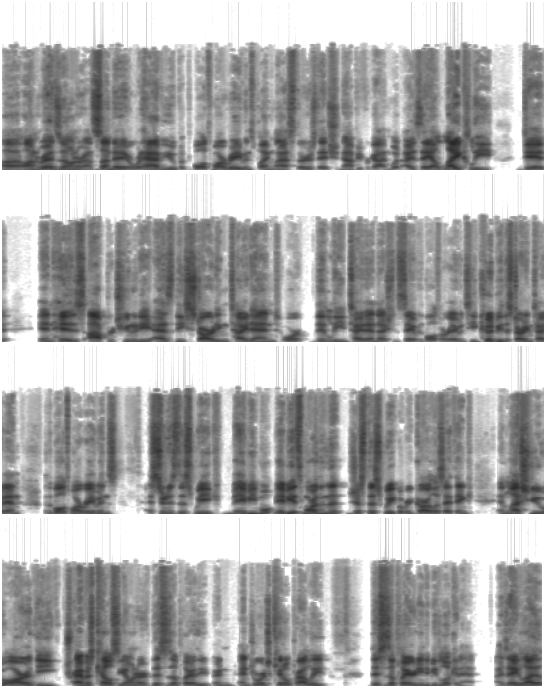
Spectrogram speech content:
uh, on red zone or on Sunday or what have you. But the Baltimore Ravens playing last Thursday it should not be forgotten. What Isaiah Likely did in his opportunity as the starting tight end or the lead tight end, I should say, for the Baltimore Ravens. He could be the starting tight end for the Baltimore Ravens as soon as this week. Maybe more, maybe it's more than the, just this week, but regardless, I think unless you are the Travis Kelce owner, this is a player that, and, and George Kittle probably this is a player you need to be looking at. Isaiah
